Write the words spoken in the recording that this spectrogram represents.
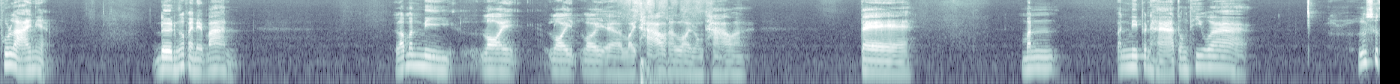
ผู้ร้ายเนี่ย เดินเข้าไปในบ้าน แล้วมันมีรอยรอยรอยเอ่อรอยเท้าฮะรอยรองเท้าฮะแต่มันมันมีปัญหาตรงที่ว่า รู้สึก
